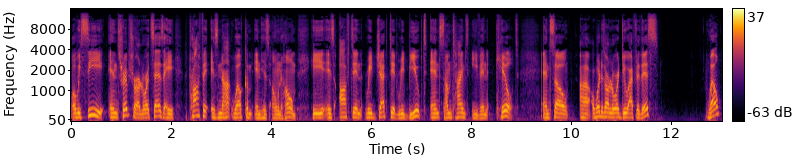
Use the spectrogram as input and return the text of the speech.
Well, we see in scripture, our Lord says a prophet is not welcome in his own home. He is often rejected, rebuked, and sometimes even killed. And so, uh, what does our Lord do after this? Well,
